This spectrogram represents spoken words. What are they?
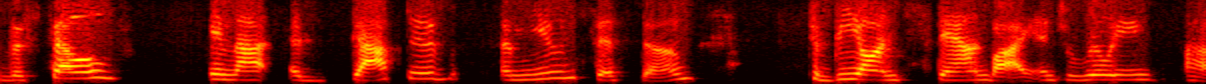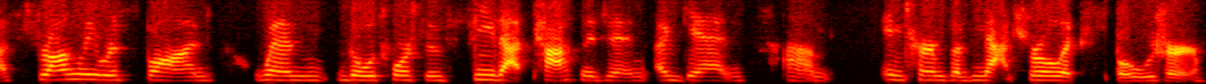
the cells in that adaptive immune system to be on standby and to really uh, strongly respond when those horses see that pathogen again um, in terms of natural exposure.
